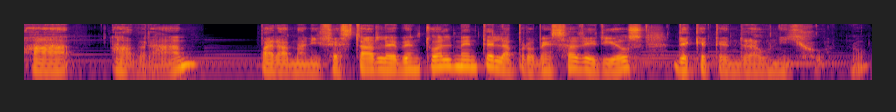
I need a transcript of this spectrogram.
a Abraham para manifestarle eventualmente la promesa de Dios de que tendrá un hijo. ¿no?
